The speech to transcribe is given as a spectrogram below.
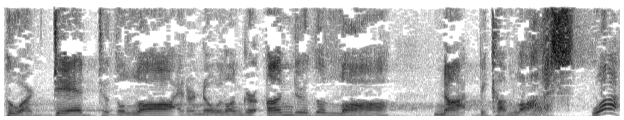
who are dead to the law and are no longer under the law not become lawless? Why?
